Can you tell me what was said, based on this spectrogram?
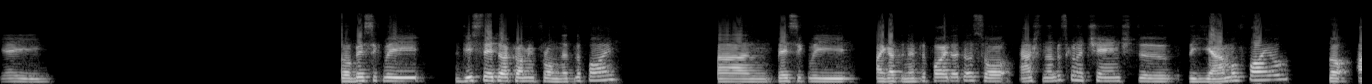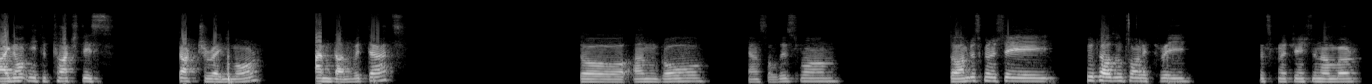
yay. So basically, this data coming from Netlify, and basically I got the Netlify data. So actually, I'm just going to change the the YAML file, so I don't need to touch this structure anymore. I'm done with that. So I'm go cancel this one. So I'm just going to say 2023. Just to change the number.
